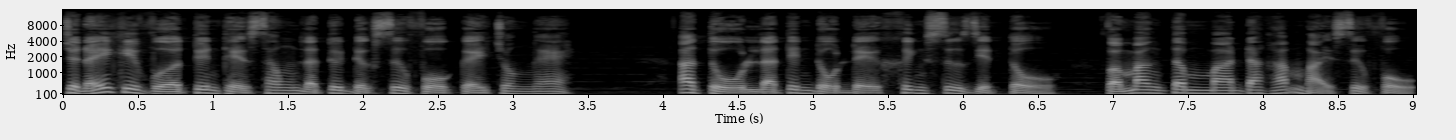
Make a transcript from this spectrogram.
Chuyện ấy khi vừa tuyên thể xong là tôi được sư phụ kể cho nghe. A Tù là tên đồ đệ khinh sư diệt tổ Và mang tâm ma đang hãm hại sư phụ,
